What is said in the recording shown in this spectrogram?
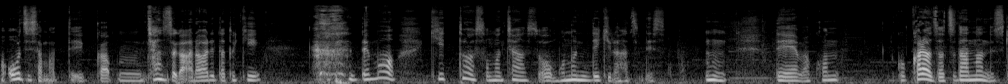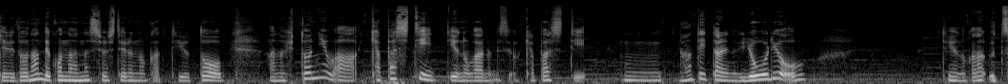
王子様っていうか、うん、チャンスが現れた時 でもきっとそのチャンスをものにできるはずです。うん、で、まあ、こんここからは雑談なんですけれどなんでこんな話をしてるのかっていうとあの人にはキャパシティっていうのがあるんですよ。キャパシティ。うんなんて言ったらいいの？容量？ていうのかな？器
